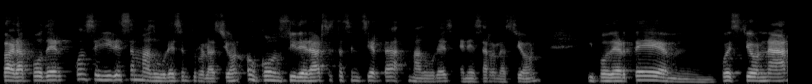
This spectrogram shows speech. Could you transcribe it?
para poder conseguir esa madurez en tu relación o considerar si estás en cierta madurez en esa relación y poderte mm, cuestionar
